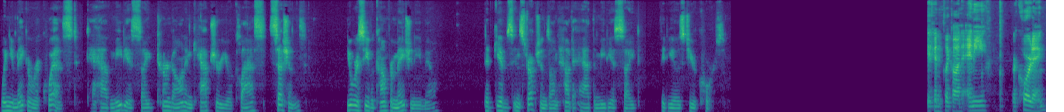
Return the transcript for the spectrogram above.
When you make a request to have MediaSite turned on and capture your class sessions, you'll receive a confirmation email that gives instructions on how to add the MediaSite videos to your course. You can click on any recording,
